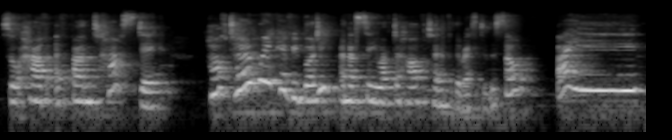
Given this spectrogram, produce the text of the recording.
So have a fantastic half term week, everybody, and I'll see you after half term for the rest of the song. Bye.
